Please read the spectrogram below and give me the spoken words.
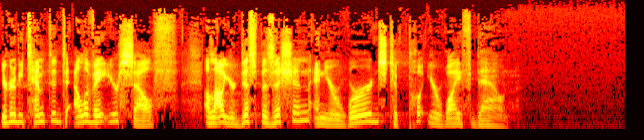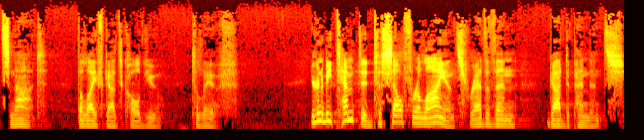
you're going to be tempted to elevate yourself Allow your disposition and your words to put your wife down. It's not the life God's called you to live. You're going to be tempted to self reliance rather than God dependence.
